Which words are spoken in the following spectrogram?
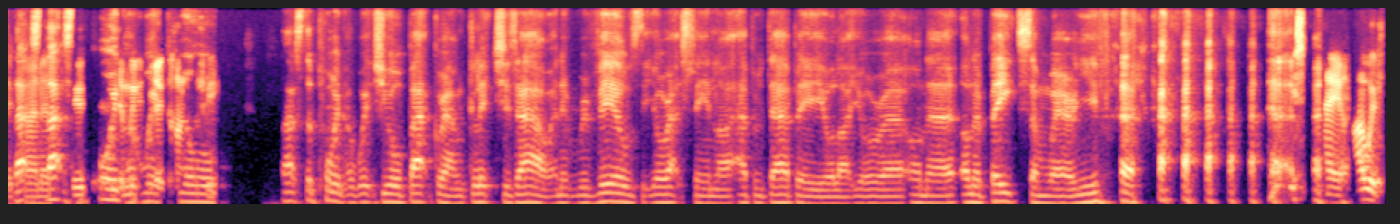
the that's kind of that's the point the at mood which the. That's the point at which your background glitches out and it reveals that you're actually in like Abu Dhabi or like you're uh, on a on a beach somewhere and you've. hey, I would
